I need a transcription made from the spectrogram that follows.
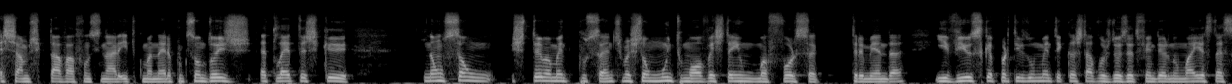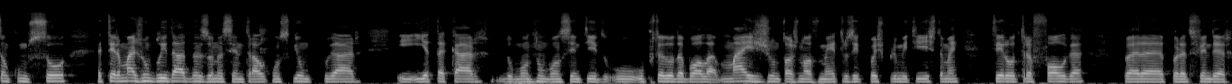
achámos que estava a funcionar e de que maneira, porque são dois atletas que não são extremamente possantes, mas são muito móveis, têm uma força tremenda e viu-se que a partir do momento em que eles estavam os dois a defender no meio, a seleção começou a ter mais mobilidade na zona central, conseguiam pegar e, e atacar, do bom, num bom sentido, o, o, portador da bola mais junto aos 9 metros e depois permitia isto também ter outra folga para, para defender.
